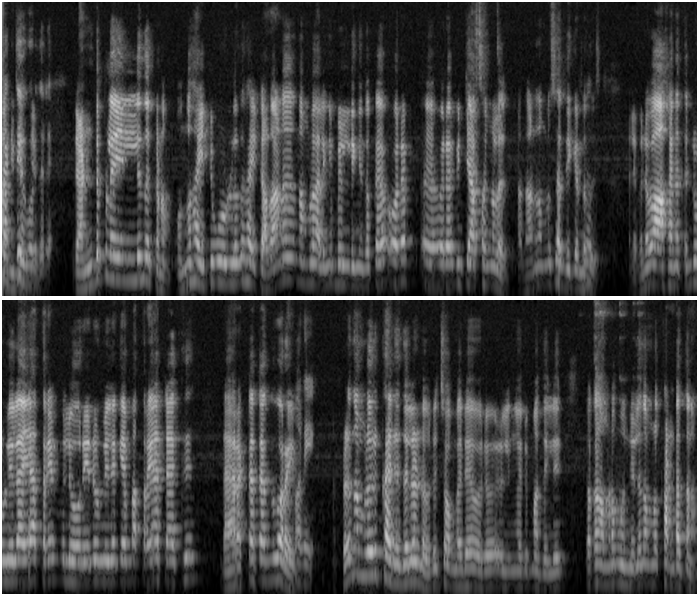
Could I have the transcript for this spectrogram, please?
ആധിപത്യം. രണ്ട് പ്ലെയിനിൽ നിൽക്കണം ഒന്ന് ഹൈറ്റ് കൂടുതൽ ഹൈറ്റ് അതാണ് നമ്മൾ അല്ലെങ്കിൽ ബിൽഡിംഗ് ഇതൊക്കെ ഓരോ ഓരോ വ്യത്യാസങ്ങൾ അതാണ് നമ്മൾ ശ്രദ്ധിക്കേണ്ടത്. അല്ലെങ്കിൽ പിന്നെ വാഹനത്തിന്റെ ഉള്ളിലായി അത്രയും ലോറിയുടെ ഉള്ളിലൊക്കെ ആകുമ്പോൾ അത്രയും അറ്റാക്ക് ഡയറക്റ്റ് അറ്റാക്ക് കുറയും. അപ്പോഴും നമ്മളൊരു കരുതലുണ്ട്. ഒരു ചുമര് ഒരു അല്ലെങ്കിൽ ഒരു മതിൽ ഇതൊക്കെ നമ്മുടെ മുന്നിൽ നമ്മൾ കണ്ടെത്തണം.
